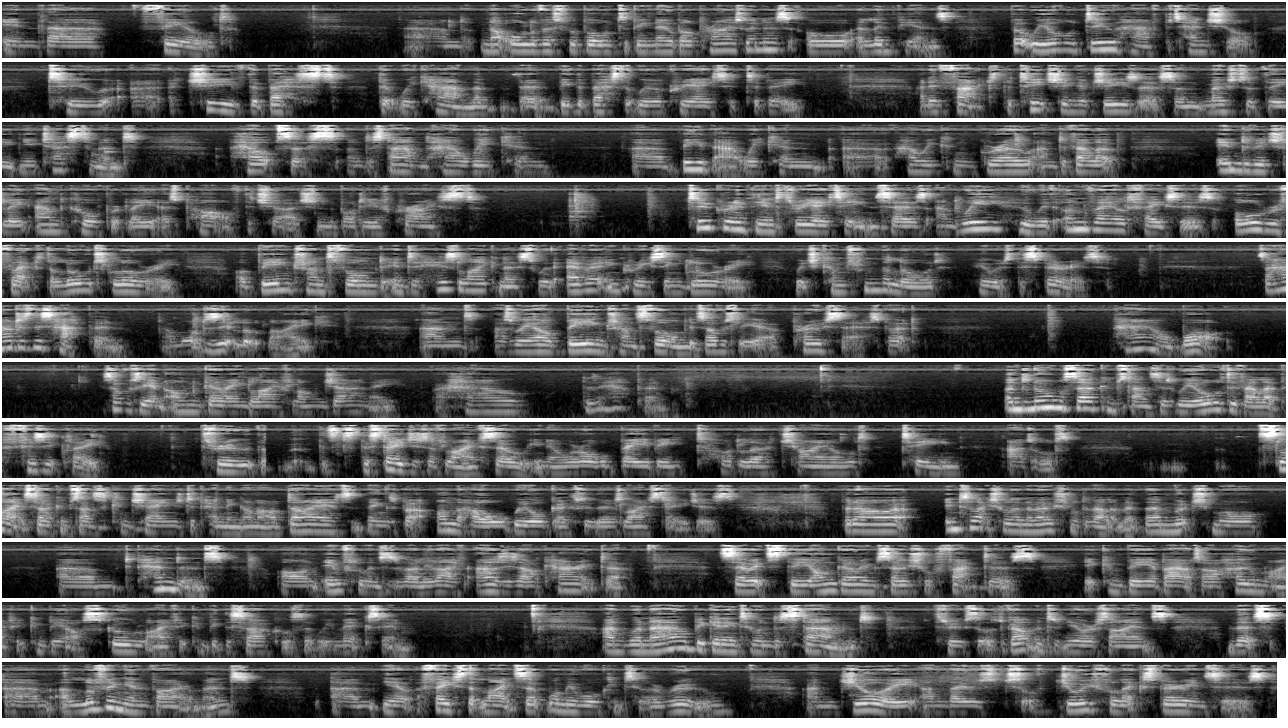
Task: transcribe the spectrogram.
in their field. And not all of us were born to be Nobel Prize winners or Olympians, but we all do have potential to uh, achieve the best that we can, the, the, be the best that we were created to be. And in fact, the teaching of Jesus and most of the New Testament helps us understand how we can uh, be that. We can uh, how we can grow and develop individually and corporately as part of the church and the body of Christ. 2 Corinthians 3:18 says, "And we who with unveiled faces all reflect the Lord's glory are being transformed into his likeness with ever increasing glory, which comes from the Lord, who is the Spirit." So how does this happen and what does it look like? And as we are being transformed, it's obviously a process, but how? What? It's obviously an ongoing lifelong journey, but how does it happen? Under normal circumstances, we all develop physically through the, the, the, stages of life. So, you know, we're all baby, toddler, child, teen, adult. Slight circumstances can change depending on our diet and things, but on the whole, we all go through those life stages. But our intellectual and emotional development, they're much more um, dependent on influences of early life, as is our character. So it's the ongoing social factors it can be about our home life, it can be our school life, it can be the circles that we mix in. And we're now beginning to understand through sort of development of neuroscience that um, a loving environment, um, you know, a face that lights up when we walk into a room, and joy and those sort of joyful experiences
